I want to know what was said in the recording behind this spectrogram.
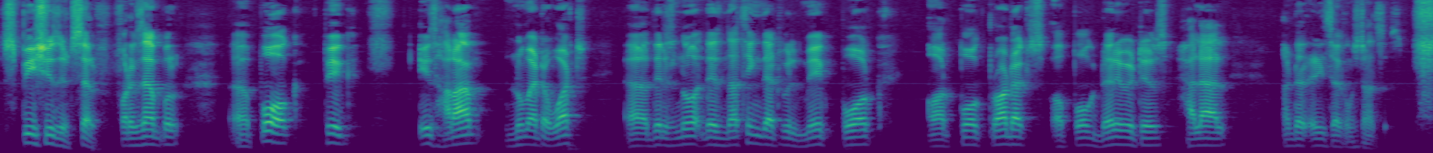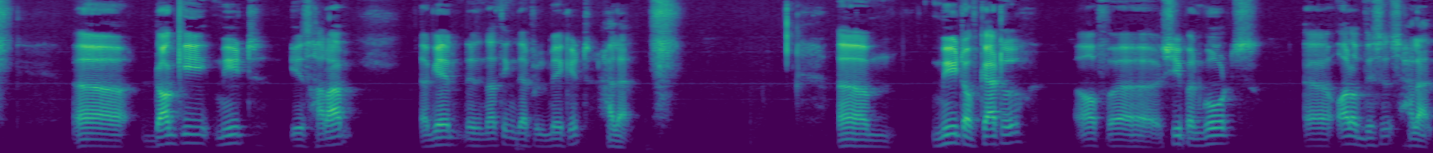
species itself. For example, uh, pork, pig, is haram no matter what uh, there is no there is nothing that will make pork or pork products or pork derivatives halal under any circumstances. Uh, donkey meat is haram. Again, there is nothing that will make it halal. Um, meat of cattle, of uh, sheep and goats, uh, all of this is halal.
